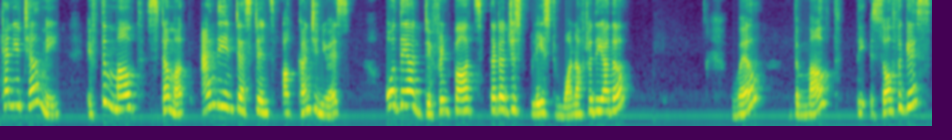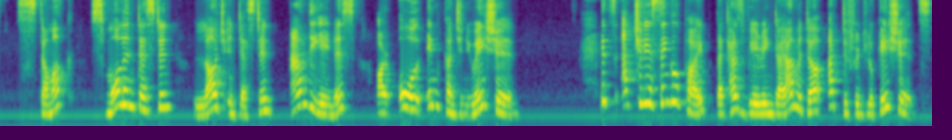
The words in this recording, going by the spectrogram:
Can you tell me if the mouth, stomach, and the intestines are continuous or they are different parts that are just placed one after the other? Well, the mouth, the esophagus, stomach, small intestine, large intestine, and the anus are all in continuation. It's actually a single pipe that has varying diameter at different locations.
